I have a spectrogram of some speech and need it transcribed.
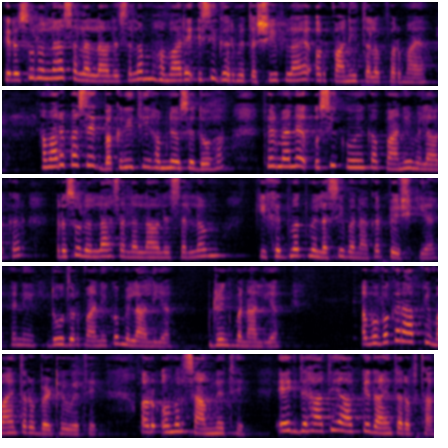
کہ رسول اللہ صلی اللہ علیہ وسلم ہمارے اسی گھر میں تشریف لائے اور پانی طلب فرمایا۔ ہمارے پاس ایک بکری تھی، ہم نے اسے دوہا۔ پھر میں نے اسی کنویں کا پانی ملا کر رسول اللہ صلی اللہ علیہ وسلم کی خدمت میں لسی بنا کر پیش کیا یعنی دودھ اور پانی کو ملا لیا، ڈرنک بنا لیا۔ ابو بکر آپ کی بائیں طرف بیٹھے ہوئے تھے اور عمر سامنے تھے۔ ایک دیہاتی آپ کے دائیں طرف تھا۔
